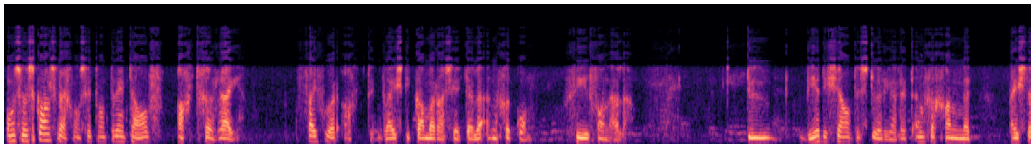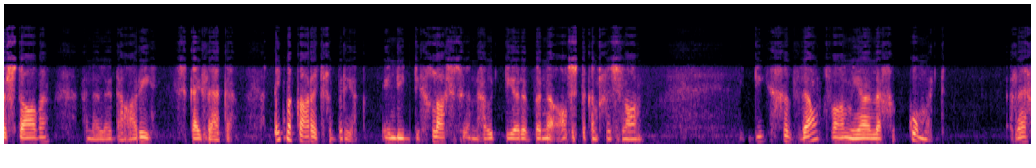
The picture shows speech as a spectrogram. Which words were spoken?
Ons was skaars weg ons het omtrent half 8 gery 5 oor 8 wys die kameras het hulle ingekom. Vier van hulle toe weer dieselfde storie hulle het ingegaan met ysterstawe en hulle daardie skyfhekke uitmekaar uitgebreek en die die glas en houtdeure binne afstukkend geslaan. Die geweld waarmee hulle gekom het reg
